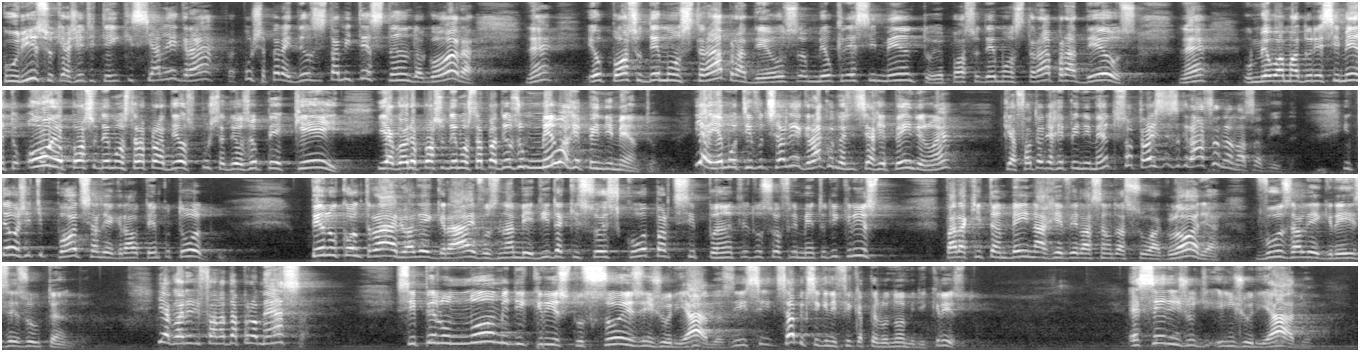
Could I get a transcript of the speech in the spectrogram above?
Por isso que a gente tem que se alegrar. Puxa, peraí, Deus está me testando agora, né? Eu posso demonstrar para Deus o meu crescimento, eu posso demonstrar para Deus, né? O meu amadurecimento, ou eu posso demonstrar para Deus, puxa Deus, eu pequei, e agora eu posso demonstrar para Deus o meu arrependimento. E aí é motivo de se alegrar quando a gente se arrepende, não é? Porque a falta de arrependimento só traz desgraça na nossa vida. Então a gente pode se alegrar o tempo todo. Pelo contrário, alegrai-vos na medida que sois coparticipantes do sofrimento de Cristo, para que também na revelação da sua glória vos alegreis exultando. E agora ele fala da promessa. Se pelo nome de Cristo sois injuriados, e se, sabe o que significa pelo nome de Cristo? é ser injuriado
